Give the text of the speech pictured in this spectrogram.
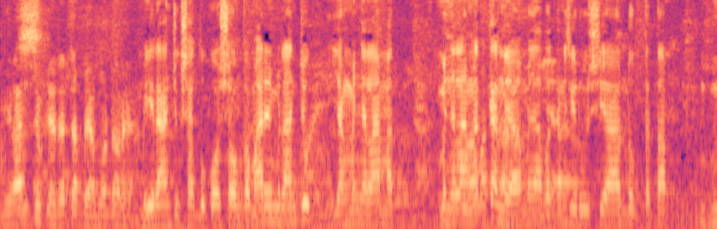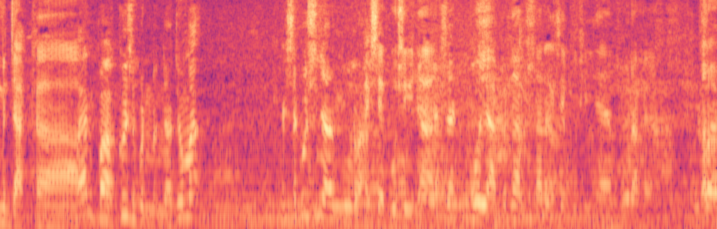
Mirancuk ya tetap ya motor ya. Mirancuk 1-0. Kemarin Mirancuk yang menyelamat menyelamatkan ya, menyelamatkan Iya. si Rusia untuk tetap menjaga Main bagus sebenarnya cuma eksekusinya yang kurang. eksekusinya. Eksekusi. Oh ya benar benar eksekusinya yang kurang ya. Kalau.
